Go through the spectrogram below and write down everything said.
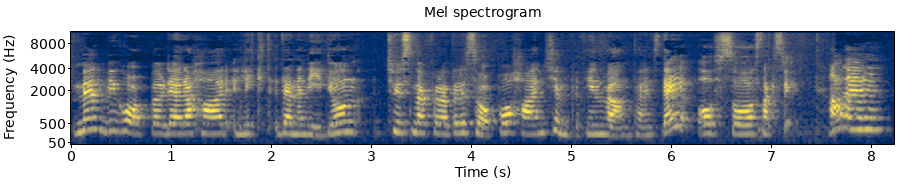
Men vi håper dere har likt denne videoen. Tusen takk for at dere så på. Ha en kjempefin Valentine's Day, og så snakkes vi. Ha det!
